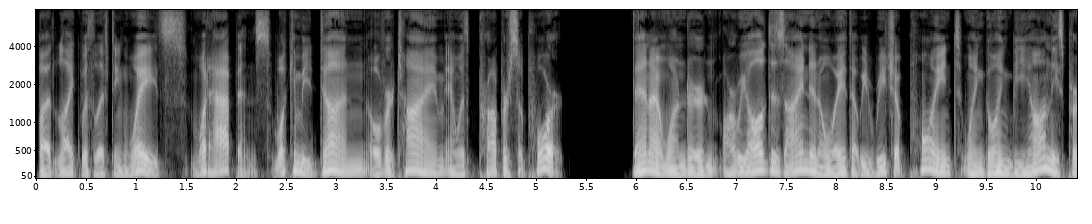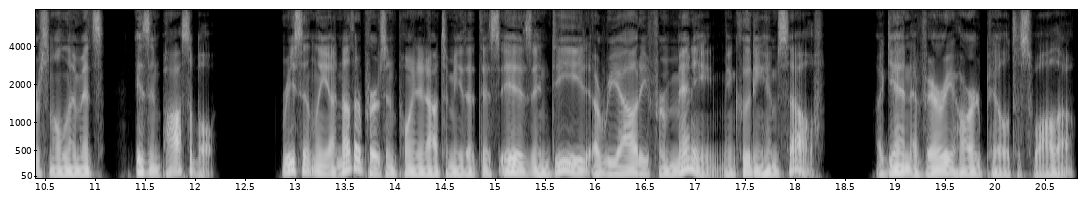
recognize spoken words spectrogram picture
But like with lifting weights, what happens? What can be done over time and with proper support? Then I wondered, are we all designed in a way that we reach a point when going beyond these personal limits is impossible? Recently, another person pointed out to me that this is indeed a reality for many, including himself. Again, a very hard pill to swallow.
